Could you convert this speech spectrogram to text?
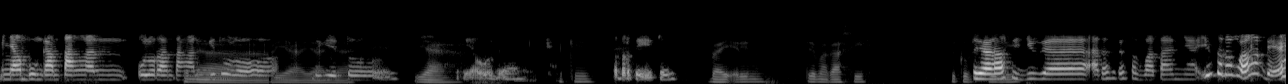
menyambungkan tangan uluran tangan Benar, gitu loh. ya, ya, begitu. Ya. Ya udah. Oke. Okay. seperti itu. Baik Rin. Terima kasih. Cukup terima kasih juga atas kesempatannya. Itu senang banget deh.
